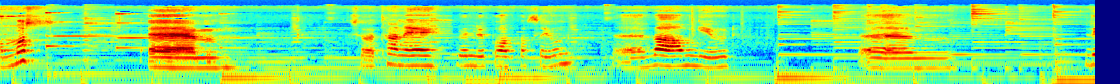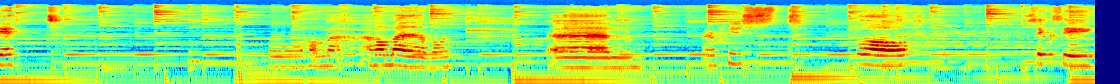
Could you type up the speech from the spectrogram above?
om oss. Um, så att han är en väldigt bra person. Uh, varm, god. Um, lätt Och ha med, ha med. Um, han är schysst, bra, sexig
